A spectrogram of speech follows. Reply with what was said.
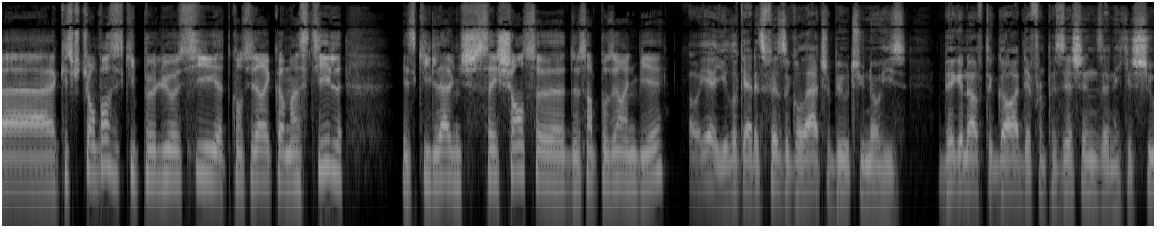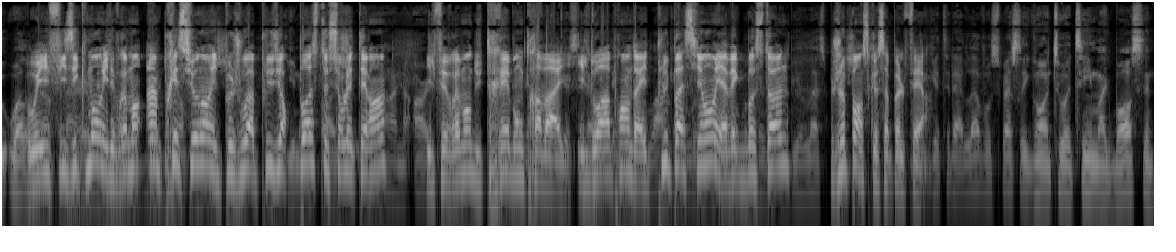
Euh, Qu'est-ce que tu en penses? Est-ce qu'il peut lui aussi être considéré comme un style? Est-ce qu'il a une, ses chances euh, de s'imposer en NBA Oh yeah, you look at his physical attributes. You know he's big enough to guard different positions and he can shoot well. Oui, physiquement, il est vraiment impressionnant. Il peut jouer à plusieurs postes as sur as le terrain. Il fait vraiment du très bon travail. Il doit apprendre à être plus patient et avec Boston, je pense que ça peut le faire. Get to that level, especially going to a team like Boston.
